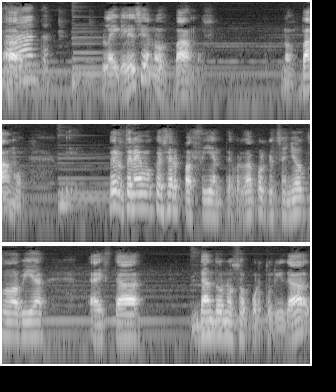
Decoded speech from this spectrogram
Ah, la iglesia nos vamos, nos vamos. Pero tenemos que ser pacientes, ¿verdad? Porque el Señor todavía está dándonos oportunidad,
